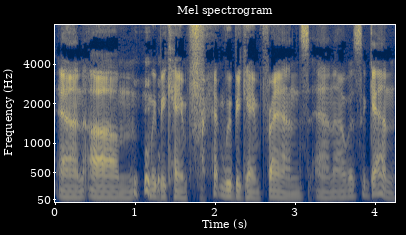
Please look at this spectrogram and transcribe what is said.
and um, we became fr- we became friends, and I was again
